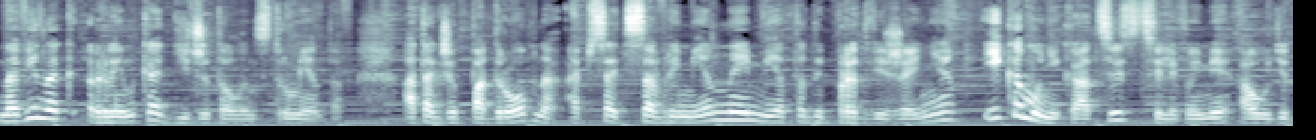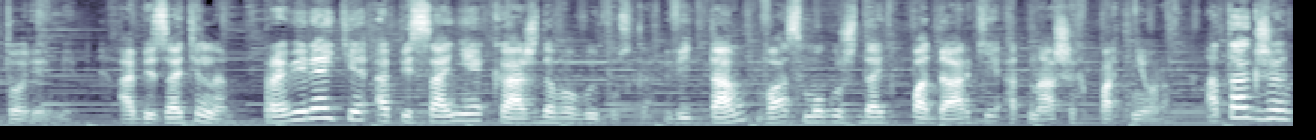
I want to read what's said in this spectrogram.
новинок рынка диджитал-инструментов, а также подробно описать современные методы продвижения и коммуникации с целевыми аудиториями. Обязательно проверяйте описание каждого выпуска, ведь там вас могут ждать подарки от наших партнеров. А также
